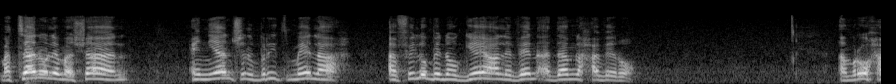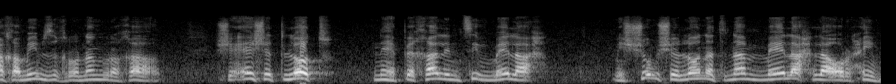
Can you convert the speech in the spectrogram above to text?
מצאנו למשל עניין של ברית מלח אפילו בנוגע לבין אדם לחברו. אמרו חכמים זיכרונם לברכה שאשת לוט נהפכה לנציב מלח משום שלא נתנה מלח לאורחים.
